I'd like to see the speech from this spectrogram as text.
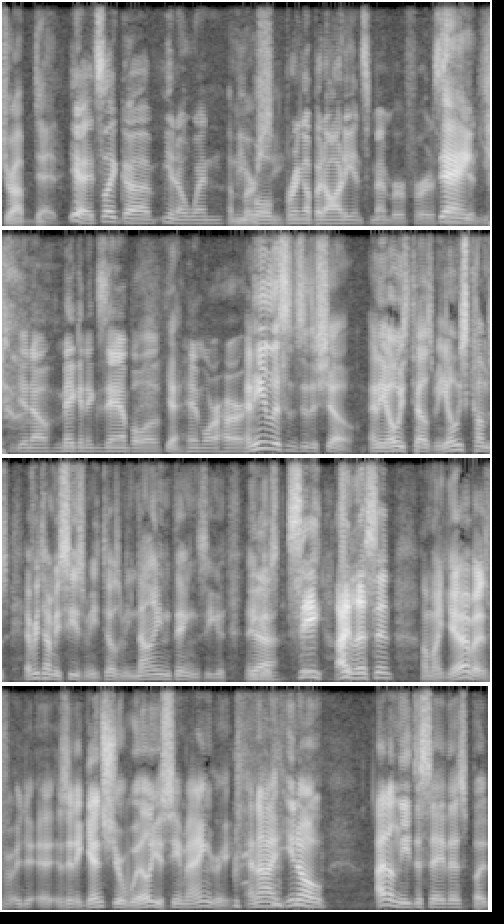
dropped dead. Yeah, it's like uh, you know when A people mercy. bring up an audience member for a Dang. second, you know, make an example of Yeah. him or her. And he listens to the show, and he always tells me. He always comes every time he sees me. He tells me nine things. He, and he Yeah. goes, "See, I listen." I'm like, "Yeah, but is, is it against your will? You seem angry." And I, you know, I don't need to say this, but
